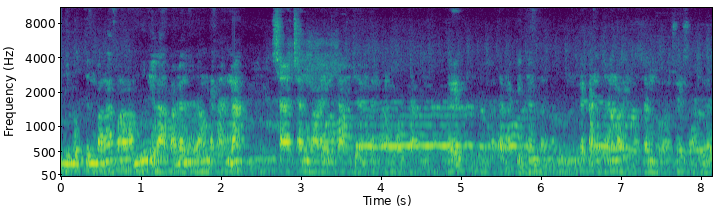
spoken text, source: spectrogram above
menyebutkan banget alhamdulillah karena orang teh karena saya can ngalengkan jantan anggota kayak kata nabi jantan mereka kan orang ngalengkan proses ada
